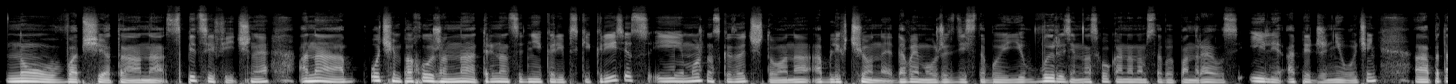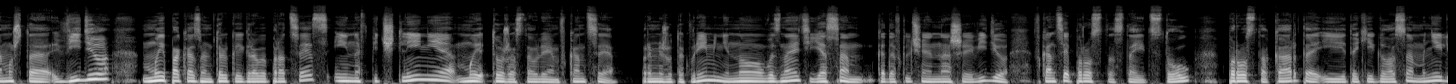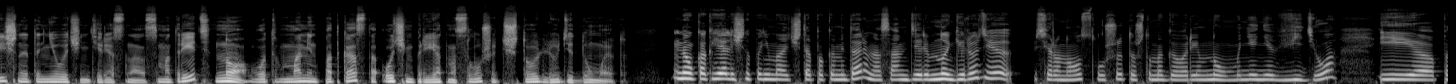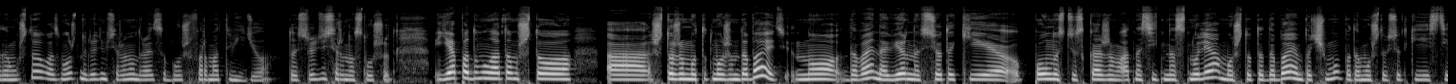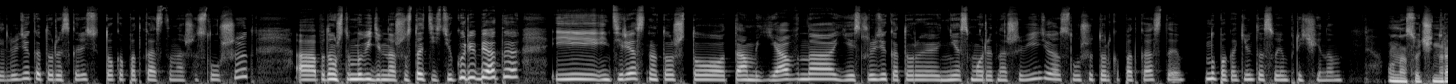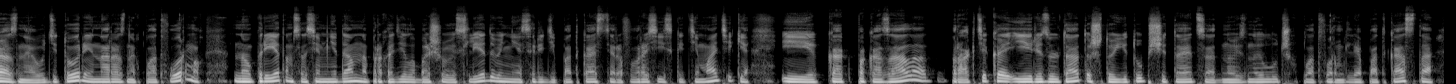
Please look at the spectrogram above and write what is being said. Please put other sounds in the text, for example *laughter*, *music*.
Ну, вообще-то она специфичная. Она очень похожа на 13 дней Карибский кризис, и можно сказать, что она облегченная. Давай мы уже здесь с тобой ее выразим, насколько она нам с тобой понравилась, или, опять же, не очень. А, потому что видео мы показываем только игровой процесс, и на впечатление мы тоже оставляем в конце промежуток времени, но вы знаете, я сам, когда включаю наше видео, в конце просто стоит стол, просто карта и такие голоса. Мне лично это не очень интересно смотреть, но вот в момент подкаста очень приятно слушать, что люди думают. Ну, как я лично понимаю, читая по комментариям, на самом деле многие люди все равно слушают то, что мы говорим, ну, мнение в видео, и потому что, возможно, людям все равно нравится больше формат видео. То есть люди все равно слушают. Я подумала о том, что а, что же мы тут можем добавить, но давай, наверное, все-таки полностью скажем относительно с нуля мы что-то добавим. Почему? Потому что все-таки есть те люди, которые, скорее всего, только подкасты наши слушают, а, потому что мы видим нашу статистику, ребята, и интересно то, что там явно есть люди, которые не смотрят наши видео, слушают только подкасты, ну, по каким-то своим причинам. У нас очень разные аудитории на разных платформах, но при этом совсем недавно проходило большое исследование среди подкастеров в российской тематике, и, как показала практика и результаты, что YouTube считается одной из наилучших платформ для подкаста,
